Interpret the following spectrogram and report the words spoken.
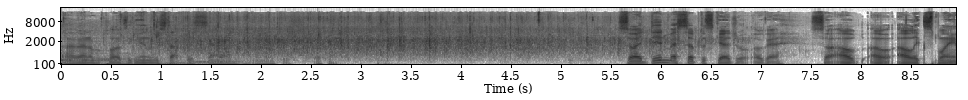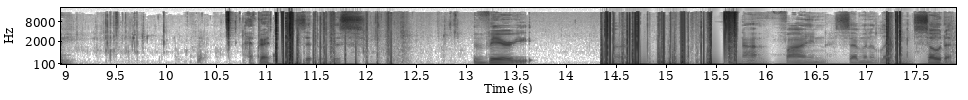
Uh, round of applause again. Let me stop this sound. Okay. So I did mess up the schedule. Okay, so I'll I'll, I'll explain. After I a sip of this very 7 Eleven soda.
